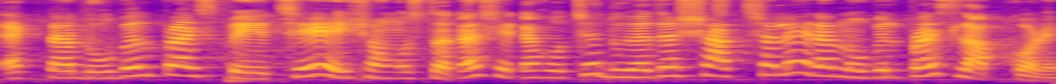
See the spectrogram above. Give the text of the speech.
একটা নোবেল প্রাইজ পেয়েছে এই সংস্থাটা, সেটা হচ্ছে দু হাজার সাত সালে এরা নোবেল প্রাইজ লাভ করে।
